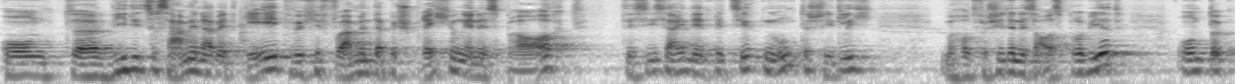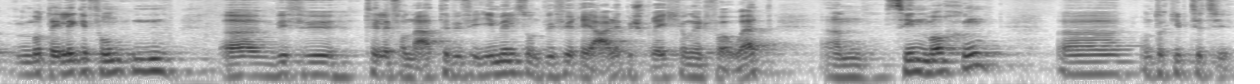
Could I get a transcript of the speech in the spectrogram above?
Und äh, wie die Zusammenarbeit geht, welche Formen der Besprechungen es braucht, das ist auch in den Bezirken unterschiedlich. Man hat Verschiedenes ausprobiert und Modelle gefunden, äh, wie viele Telefonate, wie viele E-Mails und wie viele reale Besprechungen vor Ort einen Sinn machen. Äh, und da gibt es jetzt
